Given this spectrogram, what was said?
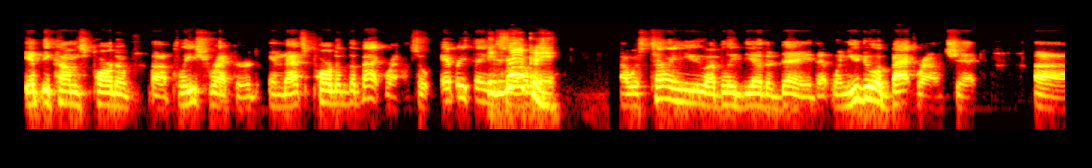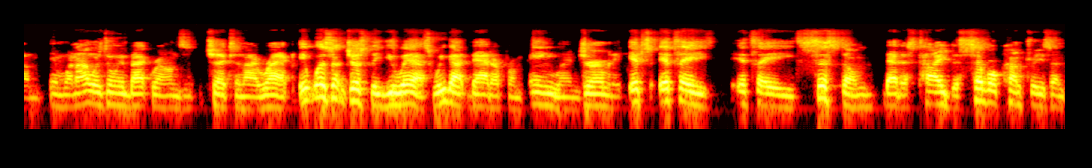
it becomes part of uh, police record, and that's part of the background. So everything so Exactly. I was telling you, I believe the other day, that when you do a background check, um, and when I was doing background checks in Iraq, it wasn't just the U.S. We got data from England, Germany. It's it's a it's a system that is tied to several countries in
